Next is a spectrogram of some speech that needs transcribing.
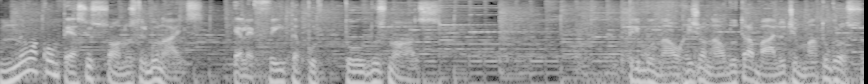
não acontece só nos tribunais. Ela é feita por todos nós. Tribunal Regional do Trabalho de Mato Grosso.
